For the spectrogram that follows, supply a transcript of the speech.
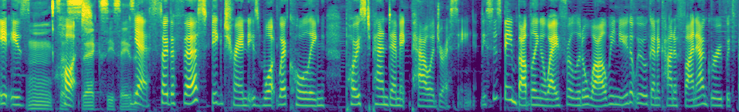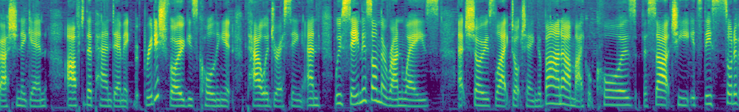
It is Mm, it's hot. a sexy season. Yes. So the first big trend is what we're calling post pandemic power dressing. This has been bubbling away for a little while. We knew that we were going to kind of find our groove with fashion again after the pandemic, but British Vogue is calling it power dressing. And we've seen this on the runways at shows like Dolce & Gabbana, Michael Kors, Versace. It's this sort of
